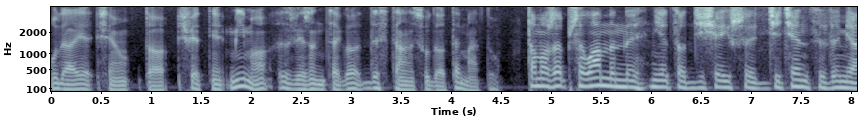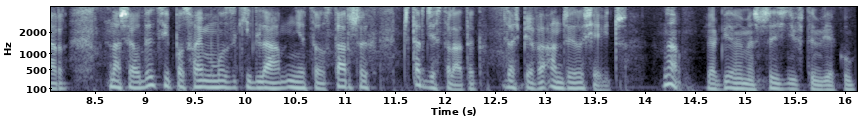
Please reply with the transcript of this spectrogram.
udaje się to świetnie, mimo zwierzęcego dystansu do tematu. To może przełammy nieco dzisiejszy dziecięcy wymiar naszej audycji. Posłuchajmy muzyki dla nieco starszych. 40-latek zaśpiewa Andrzej Rosiewicz. No, jak wiemy, mężczyźni w tym wieku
